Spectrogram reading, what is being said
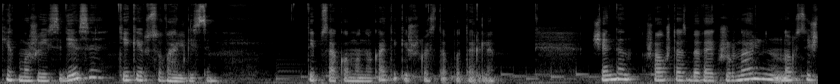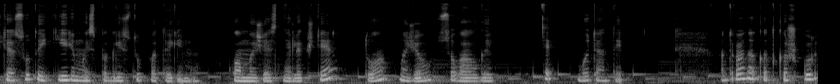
Kiek mažai įsidėsi, tiek ir suvalgysi. Taip sako mano ką tik išrasta patarlė. Šiandien šaukštas beveik žurnalinių, nors iš tiesų tai tyrimais pagrįstų patarimų. Kuo mažesnė lėkštė, tuo mažiau suvalgai. Taip, būtent taip. Atrodo, kad kažkur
